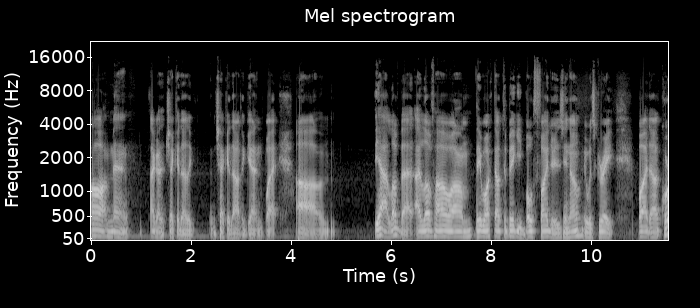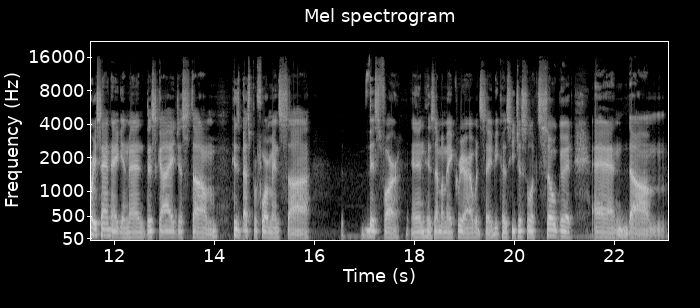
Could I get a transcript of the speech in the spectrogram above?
Oh man, I gotta check it out, check it out again. But um, yeah, I love that. I love how um, they walked out to Biggie, both fighters. You know, it was great. But uh, Corey Sandhagen, man, this guy just um, his best performance uh, this far in his MMA career, I would say, because he just looked so good. And um,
